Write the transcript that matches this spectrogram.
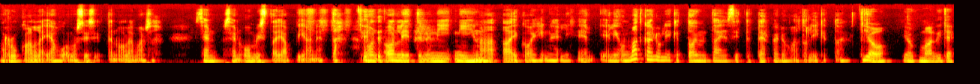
rukalle ja huomasi sitten olevansa – sen, sen omistaja pian, että on, on liittynyt ni, niihin mm. aikoihin. Eli, eli on matkailuliiketoiminta ja sitten terveydenhuoltoliiketoiminta. Joo, joo kun mä oon itse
